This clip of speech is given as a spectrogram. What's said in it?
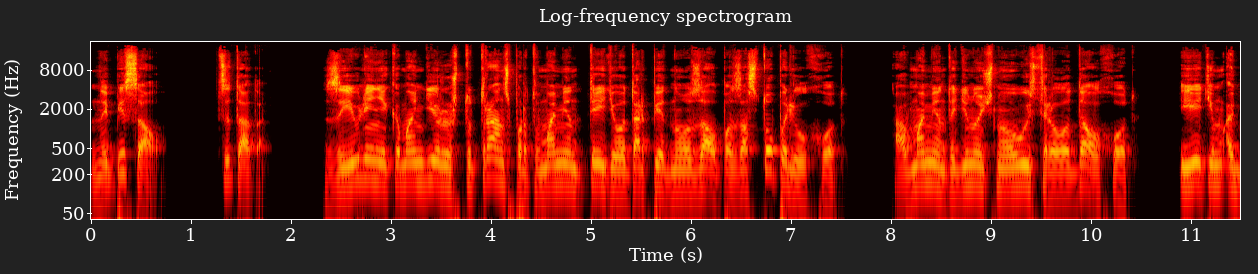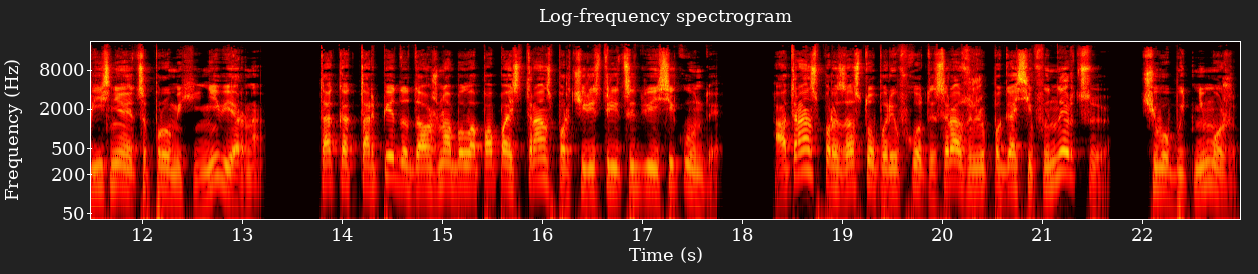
написал, цитата, «Заявление командира, что транспорт в момент третьего торпедного залпа застопорил ход, а в момент одиночного выстрела дал ход, и этим объясняются промахи, неверно так как торпеда должна была попасть в транспорт через 32 секунды. А транспорт, застопорив ход и сразу же погасив инерцию, чего быть не может,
